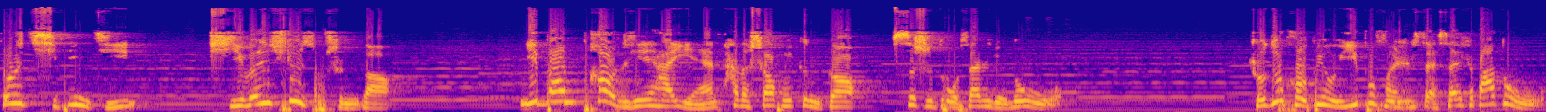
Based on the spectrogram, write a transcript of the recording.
都是起病急，体温迅速升高。一般疱疹性咽峡炎，它的烧会更高，四十度、三十九度五。手足口病有一部分是在三十八度五，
